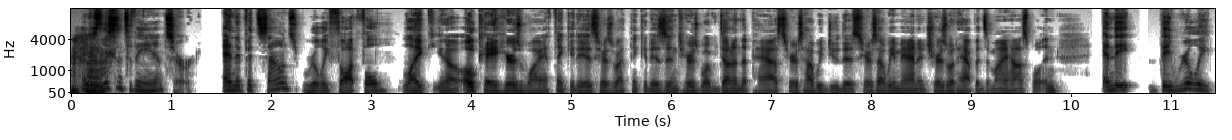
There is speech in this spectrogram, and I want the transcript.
Mm-hmm. And just listen to the answer. And if it sounds really thoughtful, like, you know, okay, here's why I think it is, here's why I think it isn't, here's what we've done in the past, here's how we do this, here's how we manage, here's what happens in my hospital. And and they they really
